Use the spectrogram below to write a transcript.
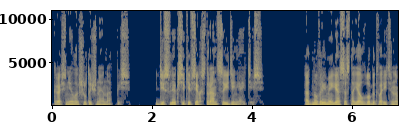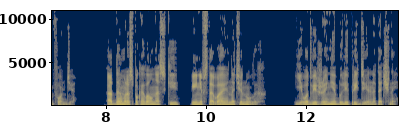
краснела шуточная надпись «Дислексики всех стран, соединяйтесь». Одно время я состоял в благотворительном фонде. Адам распаковал носки и, не вставая, натянул их. Его движения были предельно точны.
